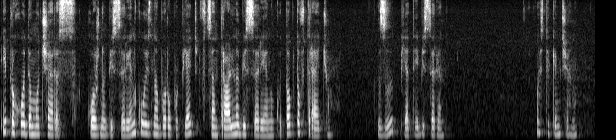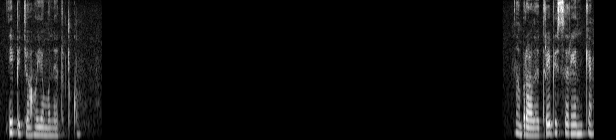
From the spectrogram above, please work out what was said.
і проходимо через кожну бісеринку із набору по 5 в центральну бісеринку, тобто в третю з п'яти бісерин. Ось таким чином. І підтягуємо ниточку. Набрали три бісеринки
